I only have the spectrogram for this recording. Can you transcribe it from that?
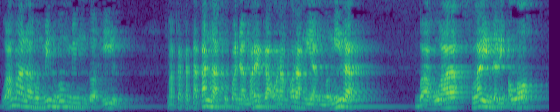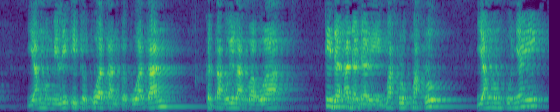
wa ma lahum minhum min dhahir." Maka katakanlah kepada mereka orang-orang yang mengira bahwa selain dari Allah yang memiliki kekuatan-kekuatan, ketahuilah bahwa tidak ada dari makhluk-makhluk yang mempunyai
